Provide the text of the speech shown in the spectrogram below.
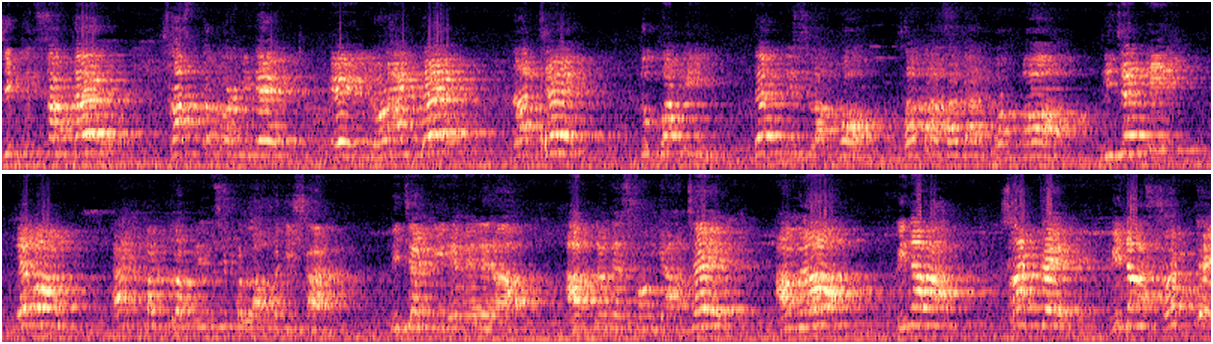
চিকিৎসকদের অপোজিশন বিজেপির এমএলএরা আপনাদের সঙ্গে আছে। আমরা বিনা স্বার্থে বিনা শর্তে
